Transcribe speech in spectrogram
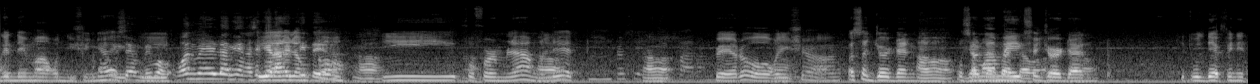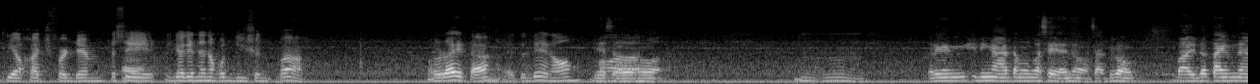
maganda yung mga condition niya. Oh, I- siyempre po. One wear lang yan kasi kailangan lang eh. to. Ah. I-perform lang Oo. ulit. Hmm, kasi parang Pero okay siya. sa Jordan, Oo, kung sa Jordan mga daw. sa Jordan, Oo. it will definitely a catch for them kasi nagaganda ng condition pa. Alright ah, ito din oh. Yes, Mga- oo. Mm-mm. Talagang iningatan ko kasi, ano, sabi ko, by the time na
